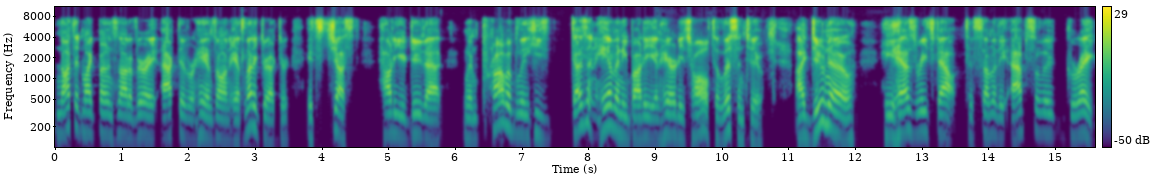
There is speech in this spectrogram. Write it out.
not that Mike Bohn's not a very active or hands-on athletic director. It's just how do you do that when probably he doesn't have anybody at Heritage Hall to listen to. I do know he has reached out to some of the absolute great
